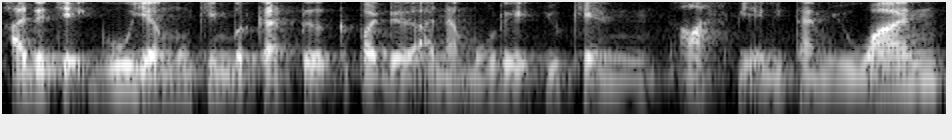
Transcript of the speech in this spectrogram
ada cikgu yang mungkin berkata kepada anak murid you can ask me anytime you want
